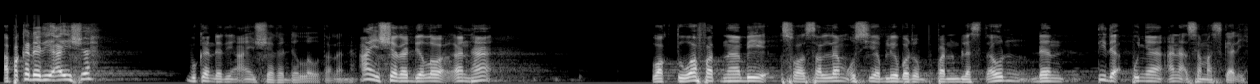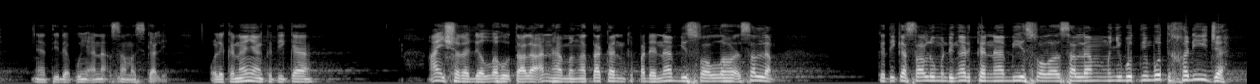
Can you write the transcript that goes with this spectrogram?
Apakah dari Aisyah? Bukan dari Aisyah radhiyallahu taala. Aisyah radhiyallahu anha waktu wafat Nabi SAW usia beliau baru 18 tahun dan tidak punya anak sama sekali. Ya, tidak punya anak sama sekali. Oleh karenanya ketika Aisyah radhiyallahu taala anha mengatakan kepada Nabi wasallam ketika selalu mendengarkan Nabi wasallam menyebut-nyebut Khadijah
